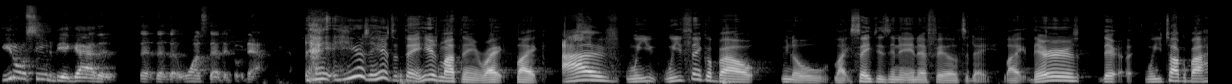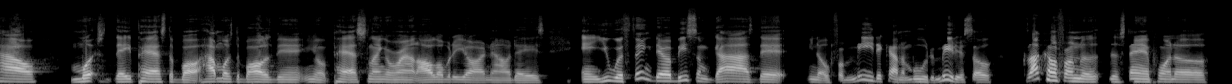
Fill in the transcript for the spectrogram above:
you don't seem to be a guy that that, that, that wants that to go down. Hey, here's here's the thing. Here's my thing, right? Like I've when you when you think about you know like safeties in the NFL today, like there's there when you talk about how much they pass the ball, how much the ball is being you know passed slang around all over the yard nowadays, and you would think there would be some guys that you know for me to kind of move the meter. So because I come from the the standpoint of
